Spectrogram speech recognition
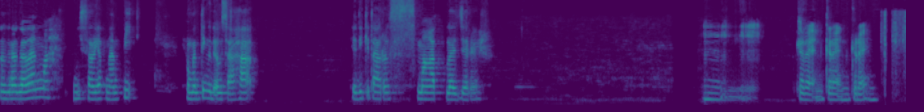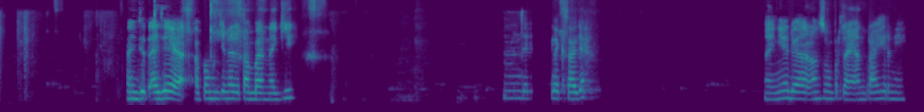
Kegagalan mah bisa lihat nanti. Yang penting udah usaha. Jadi kita harus semangat belajar ya. Hmm, keren, keren, keren. Lanjut aja ya. Apa mungkin ada tambahan lagi? Hmm, dari next aja. Nah, ini ada langsung pertanyaan terakhir nih.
